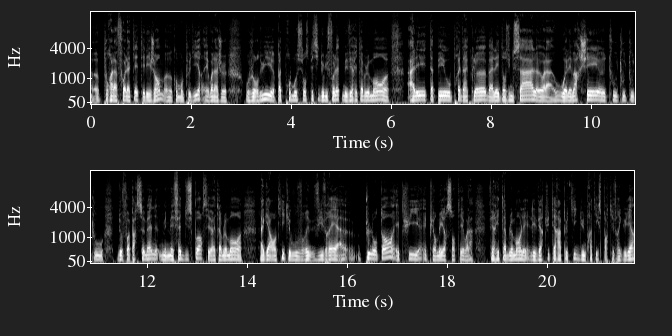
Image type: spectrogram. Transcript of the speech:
euh, pour à la fois la tête et les jambes, euh, comme on peut dire. Et voilà, je aujourd'hui pas de promotion spécifique de l'UFOLEP, mais véritablement aller taper auprès d'un club, aller dans une salle, voilà, ou aller marcher tout tout tout tout deux fois par semaine. Mais, mais faites du sport, c'est véritablement la garantie que vous vivrez plus longtemps et puis et puis en meilleure santé. Voilà, véritablement les, les vertus thérapeutiques d'une pratique sportive régulières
